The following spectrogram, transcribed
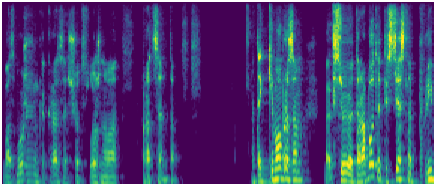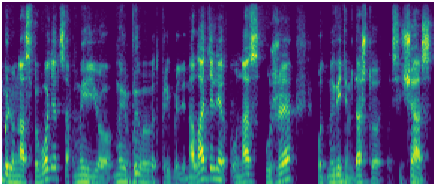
возможен как раз за счет сложного процента. Таким образом, э, все это работает. Естественно, прибыль у нас выводится, мы ее, мы вывод прибыли наладили. У нас уже, вот мы видим, да, что сейчас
